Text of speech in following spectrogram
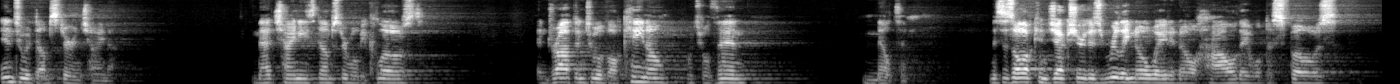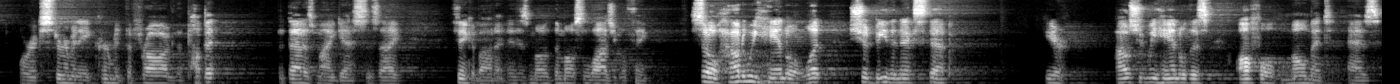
into a dumpster in China. And that Chinese dumpster will be closed and dropped into a volcano, which will then melt him. This is all conjecture. There's really no way to know how they will dispose or exterminate Kermit the Frog, the puppet, but that is my guess as I think about it. It is mo- the most logical thing. So, how do we handle what should be the next step here? How should we handle this awful moment as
